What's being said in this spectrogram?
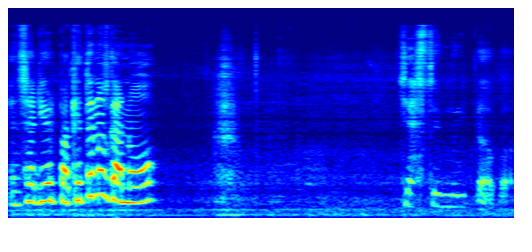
¿En serio, el paquete nos ganó? Ya estoy muy brava.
